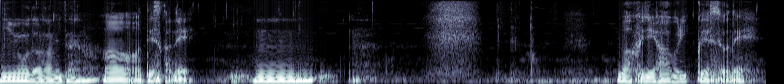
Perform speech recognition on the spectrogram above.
ニューオーダーみたいな。ああ、ですかね。うーん。まあ、フジファブリックですよね。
